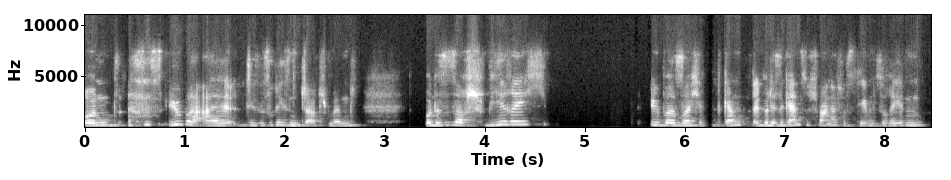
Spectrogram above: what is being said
Und es ist überall dieses Riesenjudgment. Und es ist auch schwierig, über, solche, über diese ganzen Schwangerschaftsthemen zu reden,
